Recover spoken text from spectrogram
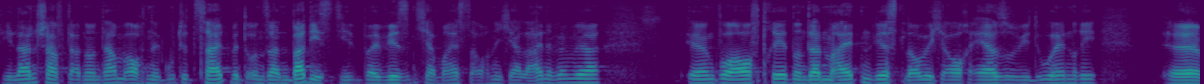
die Landschaft an und haben auch eine gute Zeit mit unseren Buddies, die, weil wir sind ja meist auch nicht alleine, wenn wir irgendwo auftreten. Und dann halten wir es, glaube ich, auch eher so wie du, Henry, äh,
